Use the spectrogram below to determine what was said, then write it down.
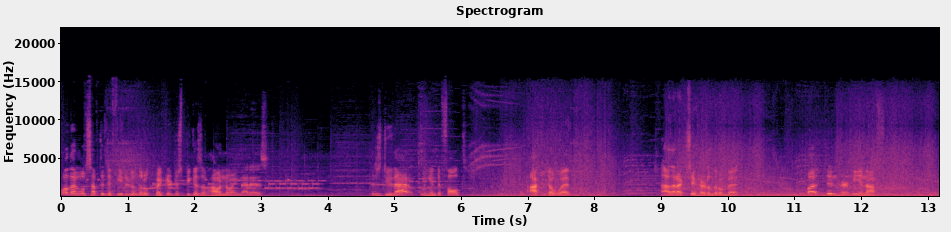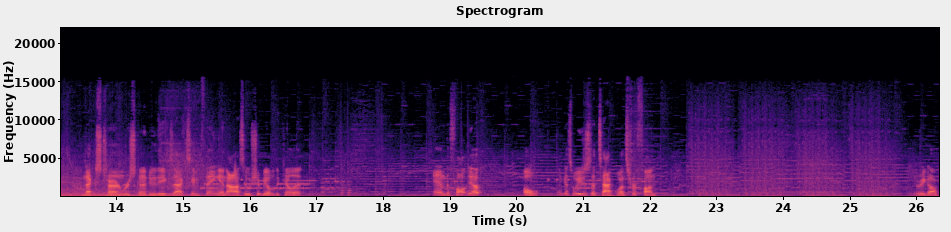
Well, then we'll just have to defeat it a little quicker just because of how annoying that is. Just do that. We can default. Octo Whip. Ah, that actually hurt a little bit. But didn't hurt me enough. Next turn, we're just going to do the exact same thing, and honestly, we should be able to kill it. And default, yep. Oh, I guess we just attack once for fun. Here we go.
